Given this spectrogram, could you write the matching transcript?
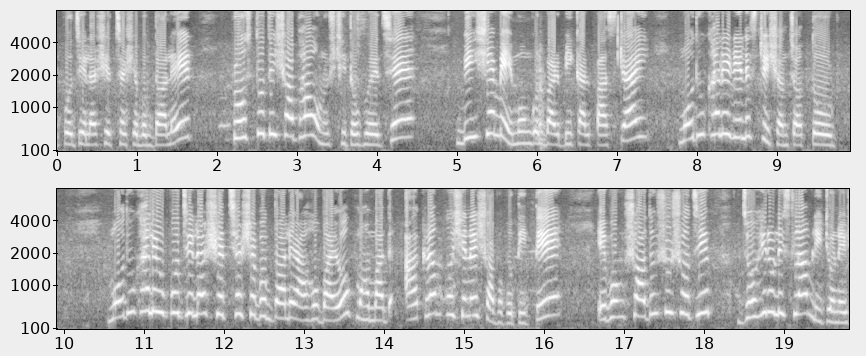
উপজেলা স্বেচ্ছাসেবক দলের প্রস্তুতি সভা অনুষ্ঠিত হয়েছে। বিশে মে মঙ্গলবার বিকাল পাঁচটায় মধুখালী রেল স্টেশন চত্বর। মধুখালী উপজেলা স্বেচ্ছাসেবক দলের আহ্বায়ক মোহাম্মদ আকরাম হোসেনের সভাপতিত্বে এবং সদস্য সচিব জহিরুল ইসলাম লিটনের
